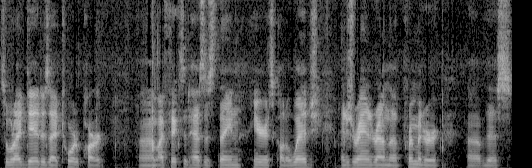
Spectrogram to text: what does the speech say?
So what I did is I tore it apart. Um, I fixed it, it has this thing here, it's called a wedge. I just ran it around the perimeter of this.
